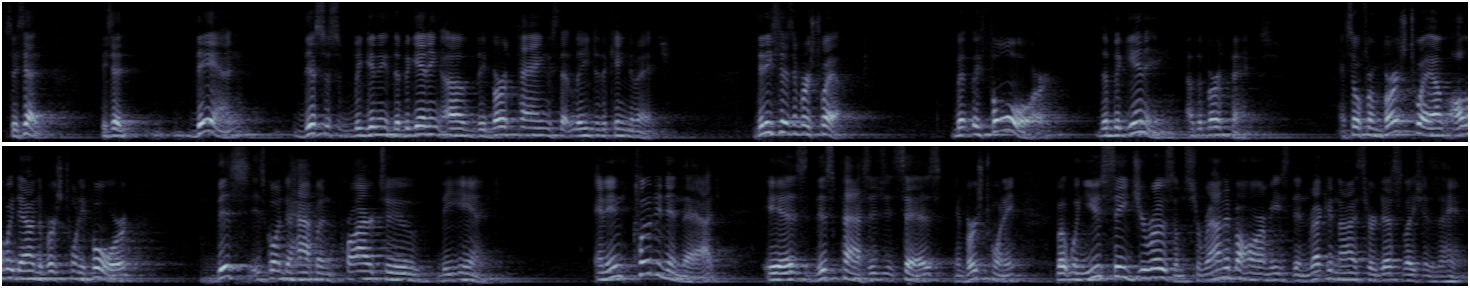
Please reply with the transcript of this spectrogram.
So he said, he said, then this is beginning, the beginning of the birth pangs that lead to the kingdom age. Then he says in verse 12, but before the beginning of the birth pangs. And so from verse 12 all the way down to verse 24, this is going to happen prior to the end. And included in that is this passage. It says in verse 20, But when you see Jerusalem surrounded by armies, then recognize her desolation is at hand.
